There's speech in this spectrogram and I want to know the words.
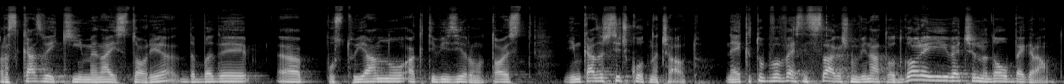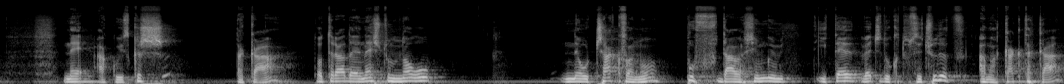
разказвайки им една история, да бъде а, постоянно активизирано. Тоест, не им казваш всичко от началото. Не е като във вестници, слагаш новината отгоре и вече надолу бекграунд. Не, ако искаш така, то трябва да е нещо много неочаквано, пуф, даваш им го и те вече докато се чудят, ама как така,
